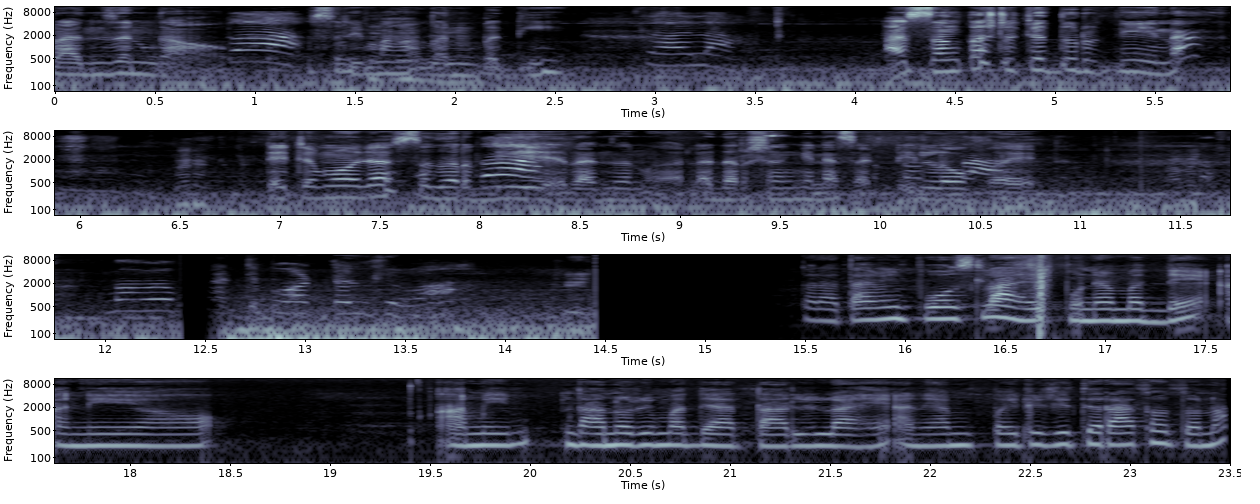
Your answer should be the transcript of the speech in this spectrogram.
रांजणगाव? श्री महागणपती. आज संकष्ट चतुर्थी आहे ना? त्याच्यामुळे जास्त गर्दी आहे रांजणगावला दर्शन घेण्यासाठी लोक आहेत. तर आता आम्ही पोहोचलो आहे पुण्यामध्ये आणि आम्ही धानोरीमध्ये आता आलेलो आहे आणि आम्ही पहिले जिथे राहत होतो ना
